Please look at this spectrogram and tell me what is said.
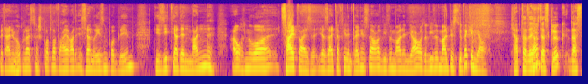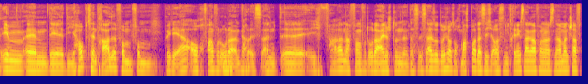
mit einem Hochleistungssportler verheiratet, ist ja ein Riesenproblem. Die sieht ja den Mann auch nur zeitweise. Ihr seid ja viel in Trainingslager, wie viel Mal im Jahr oder wie viel Mal bist du weg im Jahr? Ich habe tatsächlich ja? das Glück, dass eben ähm, der, die Hauptzentrale vom, vom BDR auch Frankfurt oder mhm, ja. ist. Und äh, ich fahre nach Frankfurt oder eine Stunde. Das ist also durchaus auch machbar, dass ich aus dem Trainingslager von der Nationalmannschaft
